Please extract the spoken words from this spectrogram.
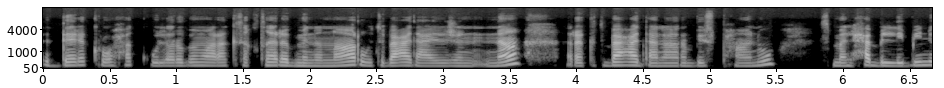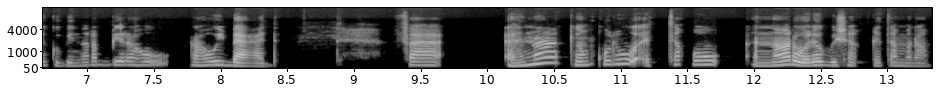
تدارك روحك ولا ربما راك تقترب من النار وتبعد على الجنة راك تبعد على ربي سبحانه. اسم الحبل اللي بينك وبين ربي راهو راهو يبعد. فهنا كنقولوا اتقوا النار ولو بشق تمرة.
